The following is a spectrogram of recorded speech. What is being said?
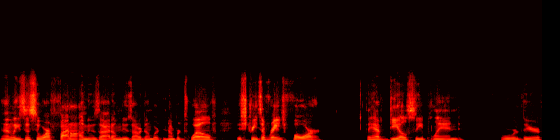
And that leads us to our final news item. News item number number 12 is Streets of Rage 4. They have DLC planned for their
